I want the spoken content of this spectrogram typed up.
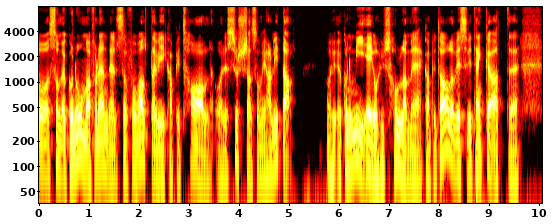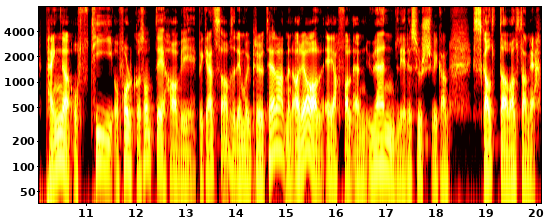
Og som økonomer for den del, så forvalter vi kapital og ressurser som vi har lite av. Og økonomi er jo å husholde med kapital, og hvis vi tenker at uh, penger og tid og folk og sånt, det har vi begrensa av, så det må vi prioritere. Men areal er iallfall en uendelig ressurs vi kan skalte og valte med.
